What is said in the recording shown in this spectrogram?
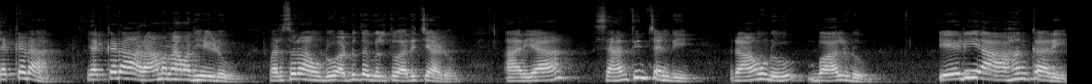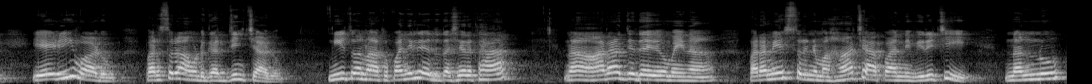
ఎక్కడా? ఎక్కడా రామనామధేయుడు? పరశురాముడు అడ్డు తగులుతూ అరిచాడు. ఆర్య శాంతించండి. రాముడు బాలుడు. ఏడీ ఆ అహంకారి? ఏడీ వాడు? పరశురాముడు గర్జించాడు. నీతో నాకు పని లేదు దశరథ. నా ఆరాధ్య దైవమైన పరమేశ్వరుని మహాచాపాన్ని విరిచి నన్ను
